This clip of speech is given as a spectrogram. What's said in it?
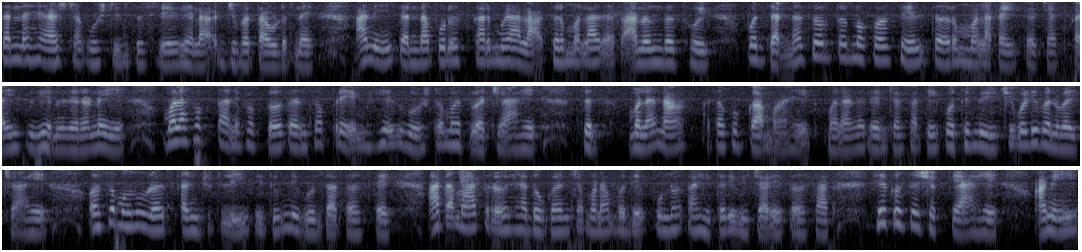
त्यांना ह्या अशा गोष्टींचं श्रेय घ्यायला अजिबात आवडत नाही. आणि त्यांना पुरस्कार मिळाला तर मला त्यात आनंदच होईल. पण त्यांना जर तर नको असेल तर मला काही त्याच्यात काहीच घेणं देणं नाही आहे मला फक्त आणि फक्त त्यांचं प्रेम हेच गोष्ट महत्त्वाची आहे. चल मला ना आता खूप कामं आहेत. मला ना त्यांच्यासाठी कोथिंबिरीची वडी बनवायची आहे. असं म्हणूनच अंजुटली तिथून निघून जात असते. आता मात्र ह्या दोघांच्या मनामध्ये पुन्हा काहीतरी विचार येत असतात. हे कसं शक्य आहे? आणि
